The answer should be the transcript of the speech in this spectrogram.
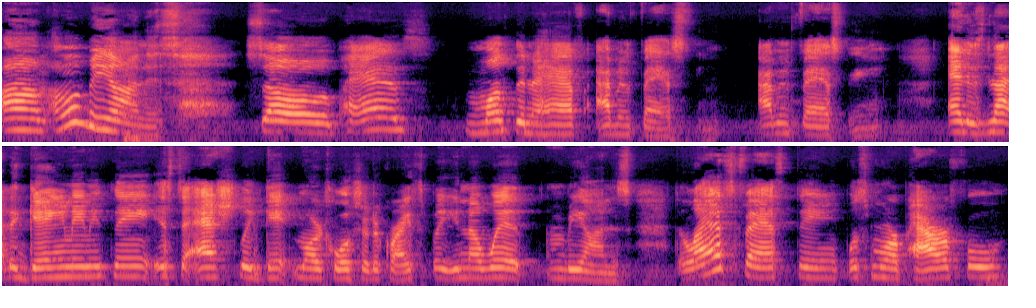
um, I'm gonna be honest. So, past month and a half, I've been fasting. I've been fasting, and it's not to gain anything; it's to actually get more closer to Christ. But you know what? I'm gonna be honest. The last fasting was more powerful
